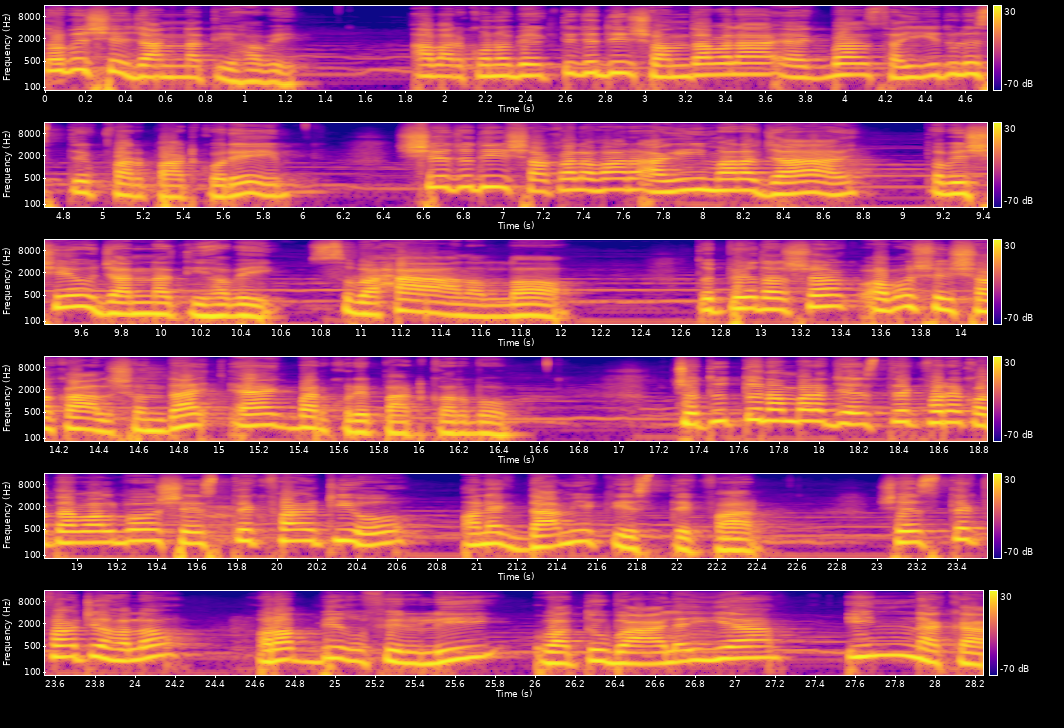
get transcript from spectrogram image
তবে সে জান্নাতি হবে। আবার কোনো ব্যক্তি যদি সন্ধ্যাবেলা একবার সাইয়দুল ইস্তেকফার পাঠ করে, সে যদি সকাল হওয়ার আগেই মারা যায়, তবে সেও জান্নাতি হবে। সুবাহান আল্লাহ তো প্রিয় দর্শক, অবশ্যই সকাল সন্ধ্যায় একবার করে পাঠ করব। চতুর্থ নম্বরে যে ইস্তেকফারের কথা বলব, সে ইস্তেকফারটিও অনেক দামি একটি ইস্তেকফার সে ইস্তেকফারটি হলো, রব্বি ফিরলি ওয়াতুবা আলাইয়া ইন্নাকা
